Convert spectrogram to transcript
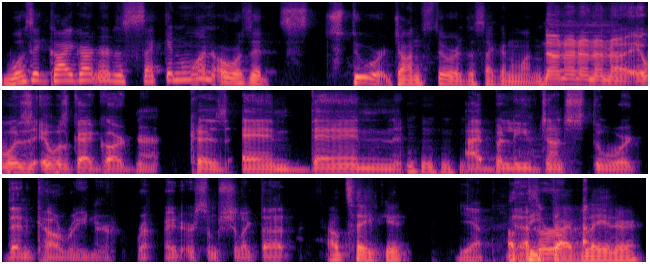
was it guy gardner the second one or was it stewart john stewart the second one No, no, no, no, no. It was it was Guy Gardner. Cause and then I believe John Stewart, then Kyle Rayner, right? Or some shit like that. I'll take it. yeah I'll As deep dive later.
